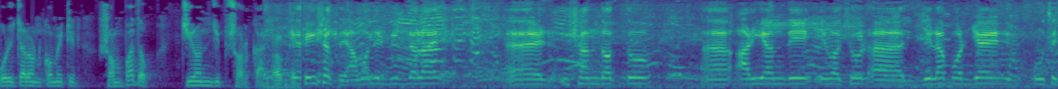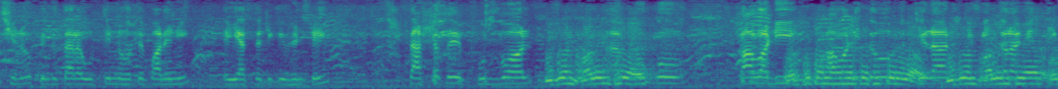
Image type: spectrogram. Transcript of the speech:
পরিচালন কমিটির সম্পাদক চিরঞ্জীব সরকার। সেই সাথে আমাদের বিদ্যালয় ঈশান দত্ত আরিয়ান দে এবছর জেলা পর্যায়ে পৌঁছেছিল কিন্তু তারা উত্তীর্ণ হতে পারেনি এই অ্যাথলেটিক ইভেন্টেই তার সাথে ফুটবল খোখো কাবাডি কাবাডি তো জেলার যে বিদ্যালয় ভিত্তিক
